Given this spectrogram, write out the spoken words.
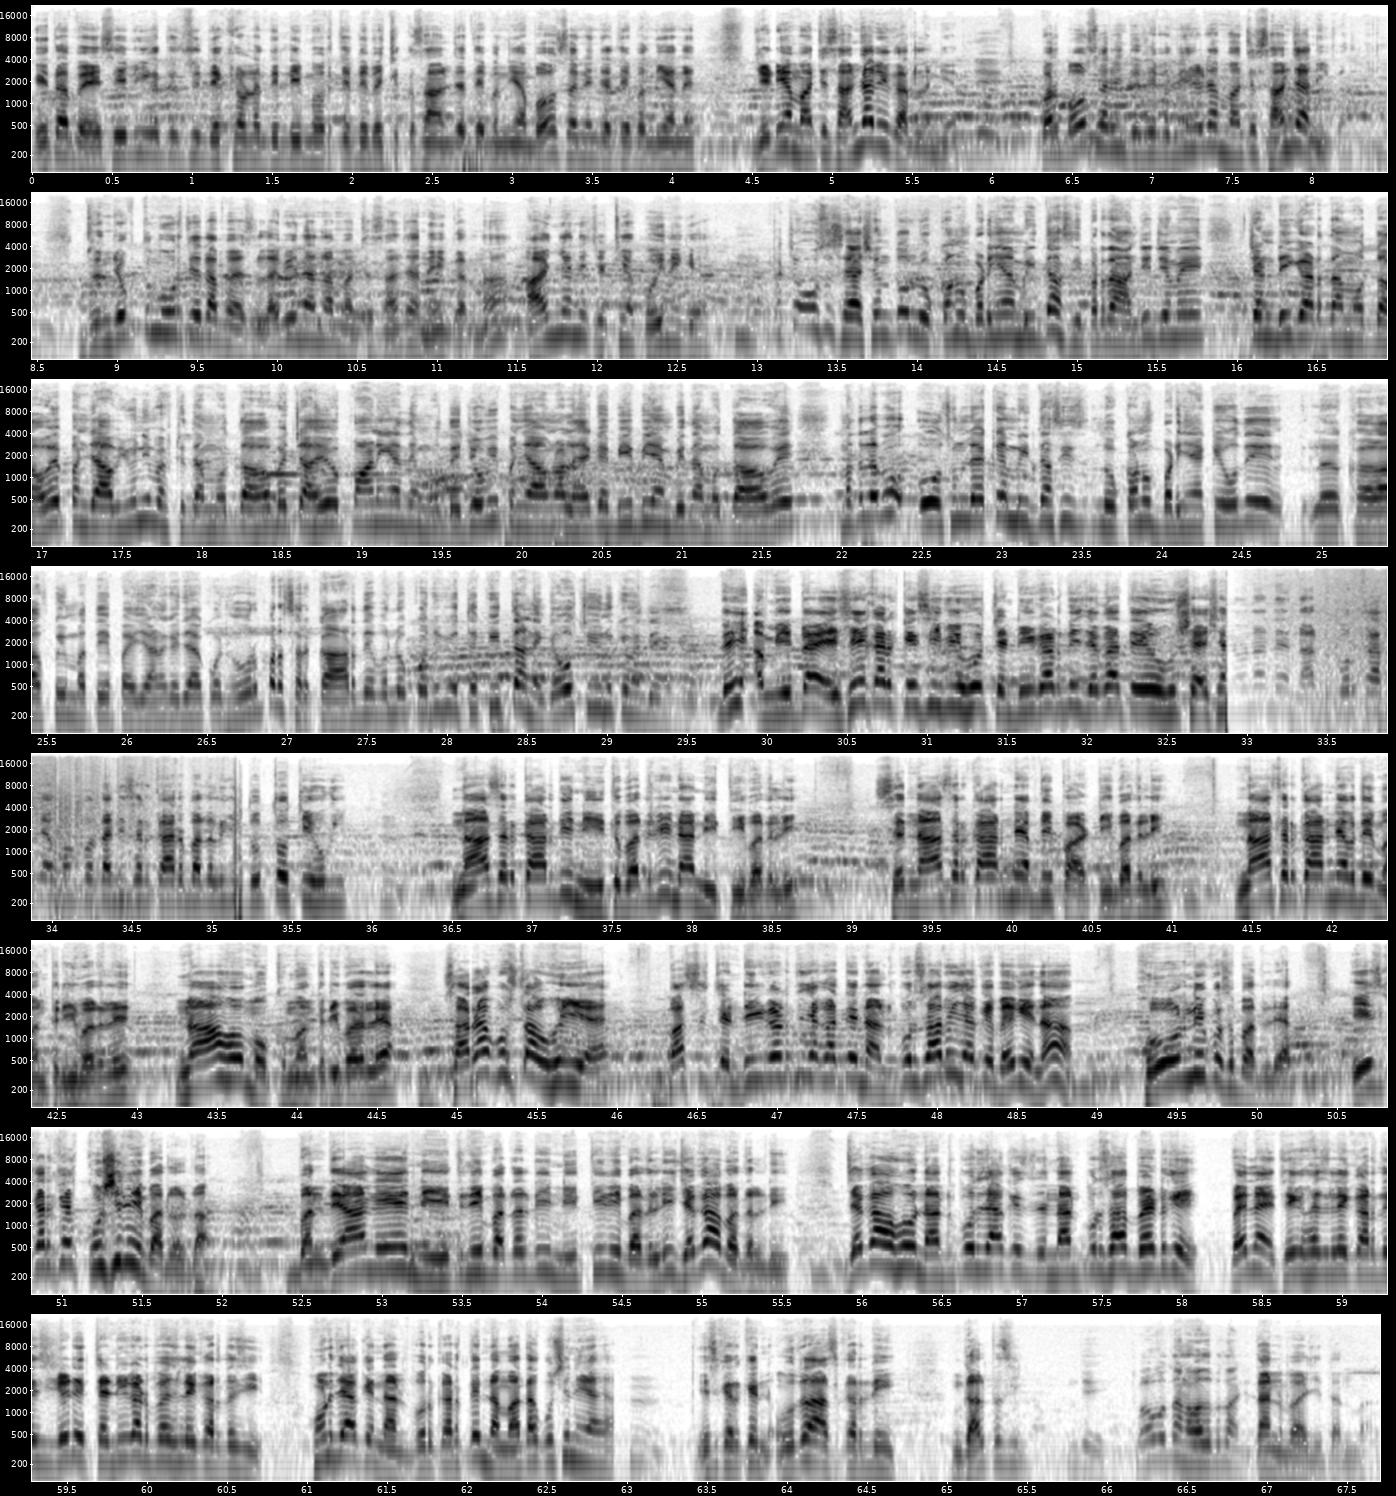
ਇਹ ਤਾਂ ਵੈਸੇ ਵੀ ਕਦੇ ਤੁਸੀਂ ਦੇਖਿਆ ਹੋਣਾ ਦਿੱਲੀ ਮੋਰਚੇ ਦੇ ਵਿੱਚ ਕਿਸਾਨ ਜਥੇਬੰਦੀਆਂ ਬਹੁਤ ਸਾਰੀਆਂ ਜਥੇਬੰਦੀਆਂ ਨੇ ਜਿਹੜੀਆਂ ਮੰਚ ਸਾਂਝਾ ਵੀ ਕਰ ਲੈਂਦੀਆਂ ਨੇ। ਪਰ ਬਹੁਤ ਸਾਰੀਆਂ ਜਥੇਬੰਦੀਆਂ ਜਿਹੜਾ ਮੰਚ ਸਾਂਝਾ ਨਹੀਂ ਕਰਦੀਆਂ। ਸੰਯੁਕਤ ਮੋਰਚੇ ਦਾ ਫੈਸਲਾ ਵੀ ਇਹਨਾਂ ਨਾਲ ਮੰਚ ਸਾਂਝਾ ਨਹੀਂ ਕਰਨਾ। ਆਈਆਂ ਨੇ ਚਿੱਠੀਆਂ ਕੋਈ ਨਹੀਂ ਗਿਆ। ਅੱਛਾ ਉਸ ਸੈਸ਼ਨ ਤੋਂ ਲੋਕਾਂ ਨੂੰ ਬੜੀਆਂ ਉਮੀਦਾਂ ਸੀ ਪ੍ਰਧਾਨ ਜੀ ਜਿਵੇਂ ਚੰਡੀਗੜ੍ਹ ਦਾ ਮੁੱਦਾ ਹੋਵੇ ਪੰਜਾਬ ਯੂਨੀਵਰਸਿਟੀ ਦਾ ਮੁੱਦਾ ਹੋਵੇ ਚਾਹੇ ਉਹ ਪਾਣੀਆਂ ਦੇ ਮੁੱਦੇ ਜੋ ਵੀ ਪੰਜਾਬ ਨਾਲ ਹੈਗੇ ਬੀਬੀਐਮਬੀ ਦਾ ਮੁੱਦਾ ਹੋਵੇ ਮਤਲਬ ਉਸ ਨੂੰ ਲੈ ਕੇ ਉਮੀਦਾਂ ਸੀ ਲੋਕਾਂ ਨੂੰ ਬੜੀਆਂ ਕਿ ਉਹਦੇ ਖਿਲਾਫ ਕੋਈ ਮਤੇ ਪੈ ਜਾਣਗੇ ਜਾਂ ਕੁਝ ਹੋਰ ਪਰ ਸਰਕਾਰ ਦੇ ਵੱਲੋਂ ਕੁਝ ਵੀ ਉੱਥੇ ਕੀਤਾ ਨਹੀਂ ਗਿਆ। ਉਸ ਚੀਜ਼ ਨੂੰ ਕਿਵੇਂ ਦੇਖਦੇ ਨਹੀਂ ਉਮੀਦਾਂ ਇਸੇ ਕਰਕੇ ਸੀ ਵੀ ਉਹ ਚੰਡੀਗੜ੍ਹ ਦੀ ਜਗ੍ਹਾ ਤੇ ਉਹ ਸੈਸ਼ਨ ਉਹਨਾਂ ਨੇ ਅਨੰਦਪੁਰ ਕਰ ਲਿਆ। ਹੁਣ ਪਤਾ ਨਹੀਂ ਸਰਕਾਰ ਬਦਲ ਗਈ ਦੁੱਧ ਧੋਤੀ ਹੋ। ਗਈ ਨਾ ਸਰਕਾਰ ਦੀ ਨੀਤ ਬਦਲੀ, ਨਾ ਨੀਤੀ ਬਦਲੀ। ਸਿਰ ਨਾ ਸਰਕਾਰ ਨੇ ਆਪਣੀ ਪਾਰਟੀ ਬਦਲੀ, ਨਾ ਸਰਕਾਰ ਨੇ ਆਪਦੇ ਮੰਤਰੀ ਬਦਲੇ, ਨਾ ਉਹ ਮੁੱਖ ਮੰਤਰੀ ਬਦਲਿਆ। ਸਾਰਾ ਕੁਝ ਤਾਂ ਉਹੀ ਹੈ। ਬਸ ਚੰਡੀਗੜ੍ਹ ਦੀ ਜਗ੍ਹਾ ਤੇ ਅਨੰਦਪੁਰ ਸਾਹਿਬ ਹੀ ਜਾ ਕੇ ਬਹਿ ਗਏ ਨਾ। ਹੋਰ ਨਹੀਂ ਕੁਝ ਬਦਲਿਆ। ਇਸ ਕਰਕੇ ਕੁਝ ਨਹੀਂ ਬਦਲਦਾ। ਬੰਦਿਆਂ ਨੇ ਨੀਤ ਨਹੀਂ ਬਦਲਦੀ, ਨੀਤੀ ਨਹੀਂ ਬਦਲੀ, ਜਗ੍ਹਾ ਬਦਲਦੀ। ਜਗ੍ਹਾ ਉਹ ਅਨੰਦਪੁਰ ਜਾ ਕੇ ਅਨੰਦਪੁਰ ਸਾਹਿਬ ਬੈਠ ਗਏ। ਪਹਿਲਾਂ ਇੱਥੇ ਫੈਸਲੇ ਕਰਦੇ ਸੀ, ਜਿਹੜੇ ਚੰਡੀਗੜ੍ਹ ਫੈਸਲੇ ਕਰਦੇ ਸੀ। ਹੁਣ ਜਾ ਕੇ ਅਨੰਦਪੁਰ ਕਰਤੇ, ਨਵਾਂ ਤਾਂ ਕੁਝ ਨਹੀਂ ਆਇਆ। ਇਸ ਕਰਕੇ ਉਹਦਾ ਆਸ ਕਰਨੀ ਗਲਤ ਸੀ। ਜੀ ਬਹੁਤ ਬਹੁਤ ਧੰਨਵਾਦ ਪ੍ਰਧਾਨ ਜੀ। ਧੰਨਵਾਦ ਜੀ ਧੰਨਵਾਦ।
